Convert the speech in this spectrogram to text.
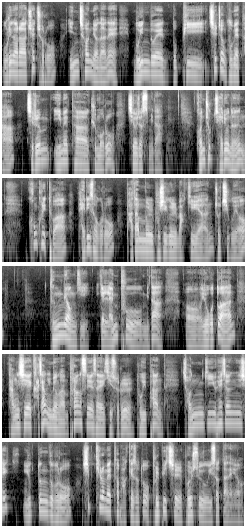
우리나라 최초로 인천 연안에 무인도의 높이 7.9m, 지름 2m 규모로 지어졌습니다. 건축 재료는 콘크리트와 대리석으로 바닷물 부식을 막기 위한 조치고요. 등명기 이게 램프입니다. 어, 요거 또한 당시에 가장 유명한 프랑스 회사의 기술을 도입한 전기 회전식 6등급으로 10km 밖에서도 불빛을 볼 수 있었다네요.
